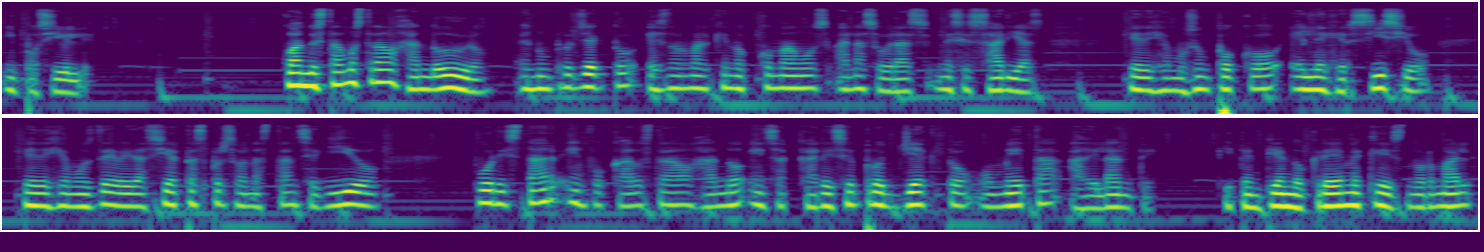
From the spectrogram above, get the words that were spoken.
imposible. Cuando estamos trabajando duro en un proyecto, es normal que no comamos a las horas necesarias, que dejemos un poco el ejercicio, que dejemos de ver a ciertas personas tan seguido, por estar enfocados trabajando en sacar ese proyecto o meta adelante. Y te entiendo, créeme que es normal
